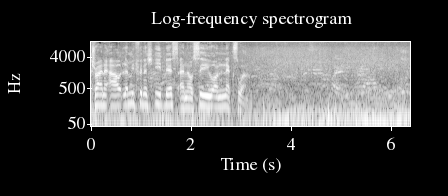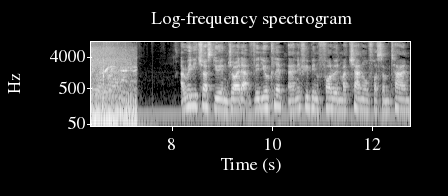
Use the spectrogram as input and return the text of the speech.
trying it out. Let me finish eat this and I'll see you on the next one. I really trust you enjoy that video clip and if you've been following my channel for some time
